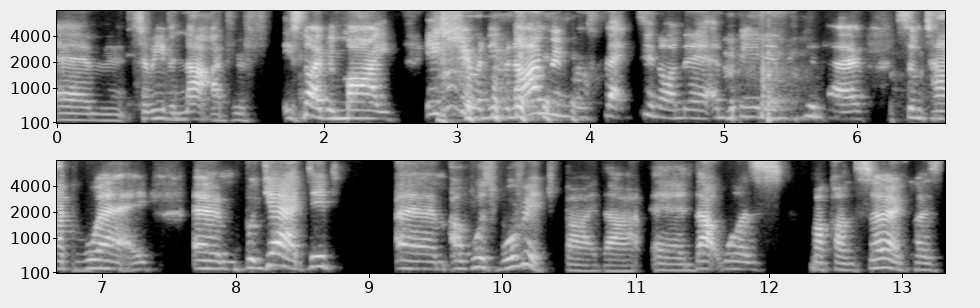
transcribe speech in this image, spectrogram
Um, so even that, I'd ref- it's not even my issue, and even I've been reflecting on it and feeling, you know, some type of way. Um, but yeah, I did. Um, I was worried by that, and that was my concern because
